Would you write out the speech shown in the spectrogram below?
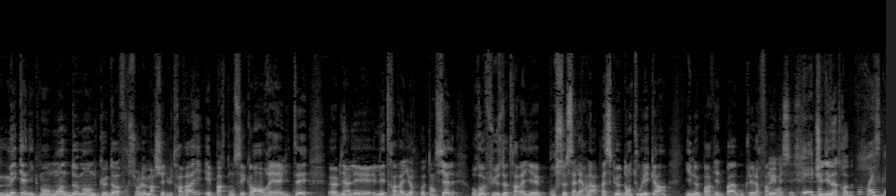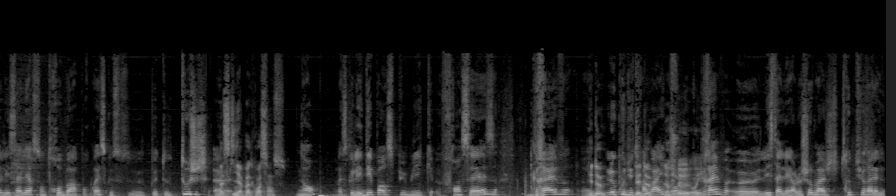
mécaniquement moins de demandes que d'offres sur le marché du travail et par conséquent, en réalité, eh bien, les, les, travailleurs potentiels refusent de travailler pour ce salaire-là parce que dans tous les cas, ils ne parviennent pas à boucler leur fin oui, de mois. Judy Vintrobe. Pourquoi est-ce que les salaires sont trop bas? Pourquoi est-ce que ce que te touche euh... Parce qu'il n'y a pas de croissance. Non, parce que les dépenses publiques françaises grèvent euh, le coût du les travail, deux, donc, sûr, oui. grèvent euh, les salaires. Le chômage structurel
